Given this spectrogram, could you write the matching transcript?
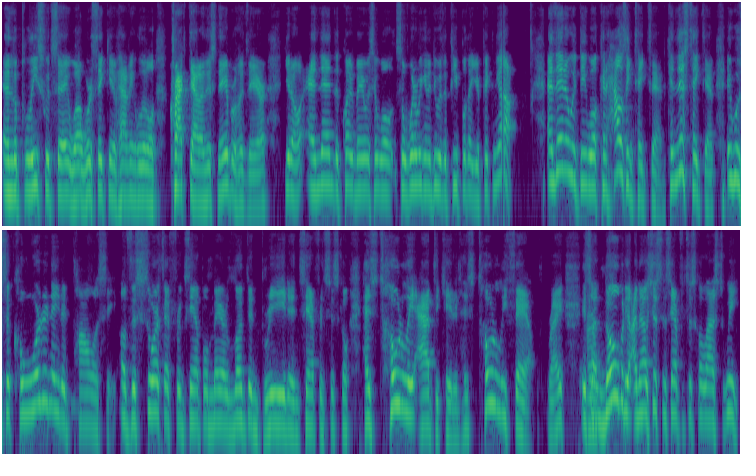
and the police would say, well, we're thinking of having a little crackdown on this neighborhood there, you know, and then the mayor would say, well, so what are we going to do with the people that you're picking up? And then it would be, well, can housing take them? Can this take them? It was a coordinated policy of the sort that, for example, Mayor London Breed in San Francisco has totally abdicated, has totally failed right? It's a uh-huh. nobody. I mean, I was just in San Francisco last week.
